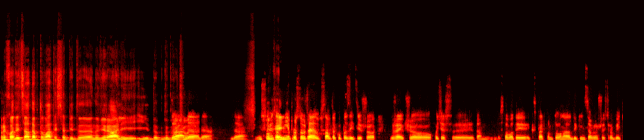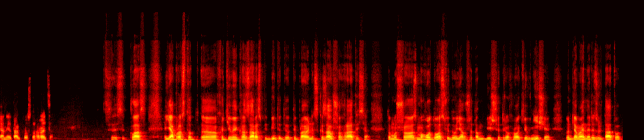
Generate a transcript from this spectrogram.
Приходиться адаптуватися під е, нові реалії і Да, докручувати. да, да, да. Ну, серйозно, ні, просто вже встав таку позицію, що вже якщо хочеш е, там ставати експертом, то вона до кінця вже щось робить, а не так просто гратися. Це Клас. Я просто е, хотів якраз зараз підмітити. Ти правильно сказав, що гратися, тому що з мого досвіду я вже там більше трьох років в ніші. Ну для мене результат от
